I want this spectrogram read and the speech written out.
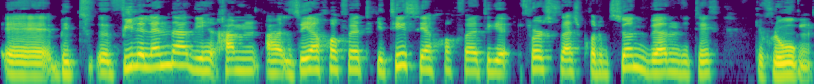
äh, mit äh, viele Länder, die haben äh, sehr hochwertige Tees, sehr hochwertige First Flash Produktionen, werden die Tees geflogen.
